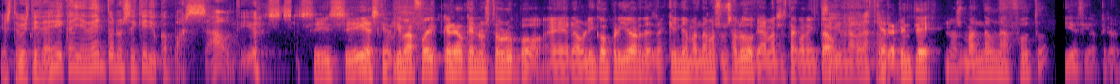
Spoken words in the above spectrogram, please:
estuvisteis ¡eh, que hay evento! No sé qué. Digo, ¿qué ha pasado, tío? Sí, sí, es que encima fue, creo que nuestro grupo, eh, Raulico Prior, desde aquí le mandamos un saludo, que además está conectado. Sí, un abrazo. Y de repente nos manda una foto y yo decía, ¿pero,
